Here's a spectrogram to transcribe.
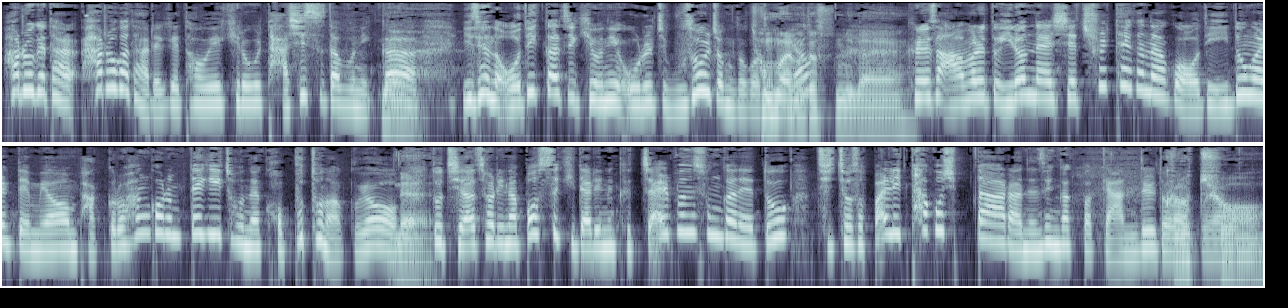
하루가, 다, 하루가 다르게 더위의 기록을 다시 쓰다 보니까 네. 이제는 어디까지 기온이 오를지 무서울 정도거든요. 정말 무섭습니다. 예. 그래서 아무래도 이런 날씨에 출퇴근하고 어디 이동할 때면 밖으로 한 걸음 떼기 전에 겁부터 나고요. 네. 또 지하철이나 버스 기다리는 그 짧은 순간 에도 지쳐서 빨리 타고 싶다라는 생각밖에 안 들더라고요. 그렇죠.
